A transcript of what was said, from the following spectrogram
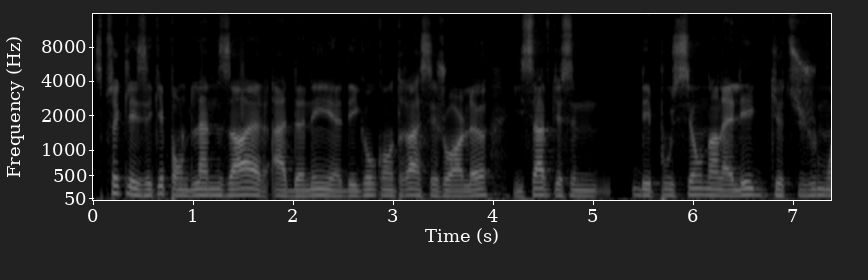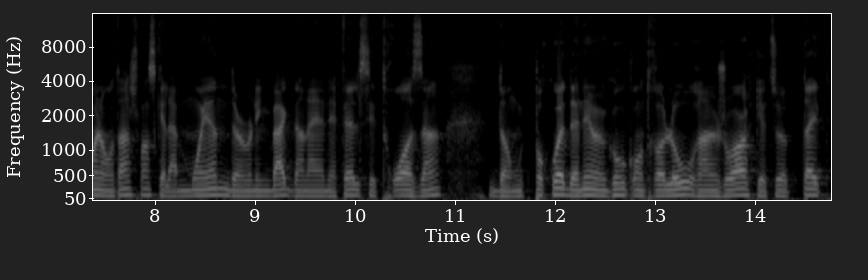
C'est pour ça que les équipes ont de la misère à donner euh, des gros contrats à ces joueurs-là. Ils savent que c'est une- des positions dans la ligue que tu joues le moins longtemps. Je pense que la moyenne d'un running back dans la NFL, c'est 3 ans. Donc, pourquoi donner un gros contrat lourd à un joueur que tu vas peut-être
